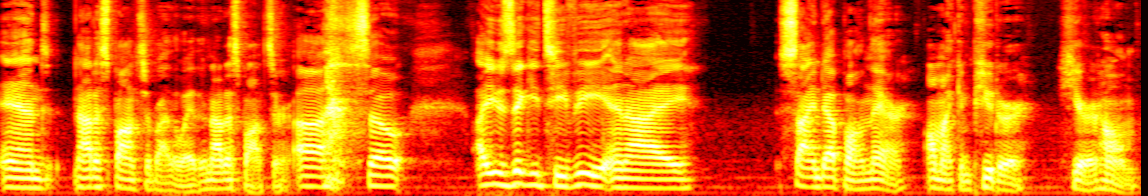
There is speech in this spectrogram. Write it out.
and not a sponsor, by the way. They're not a sponsor. Uh, so I used Ziggy TV, and I signed up on there on my computer here at home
